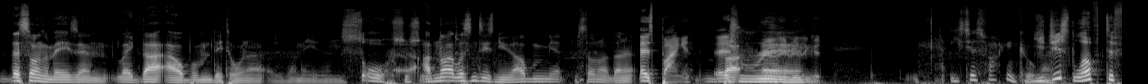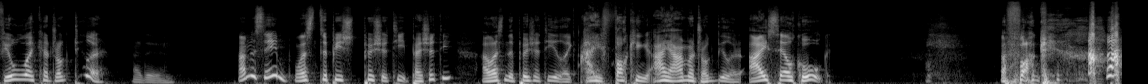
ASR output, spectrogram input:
this song's amazing. Like that album Daytona is amazing. So so so. I've not good. listened to his new album yet. I'm still not done it. It's banging. It's But, really really um, good. He's just fucking cool. You man. just love to feel like a drug dealer. I do. I'm the same. Listen to Push, Pusha T. Pusha T. I listen to Pusha T. Like I fucking I am a drug dealer. I sell coke. A fuck.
